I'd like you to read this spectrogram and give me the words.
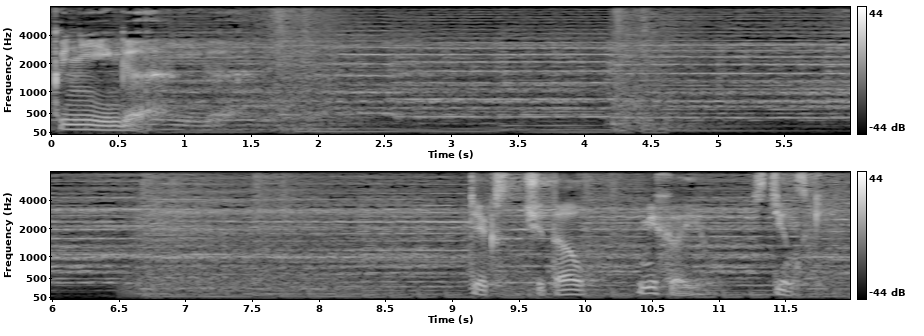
Книга. Книга. Текст читал Михаил Стинский.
